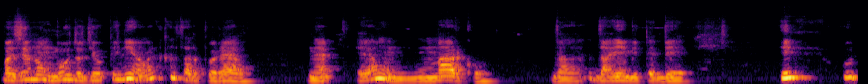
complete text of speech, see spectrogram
mas eu não mudo de opinião, era cantada por ela. Né? É um, um marco da, da MPB. E o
